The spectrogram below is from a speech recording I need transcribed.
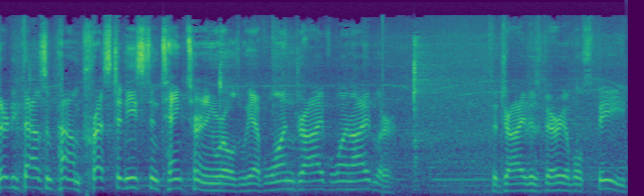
30,000 pound Preston Easton tank turning rolls. We have one drive, one idler. The drive is variable speed.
